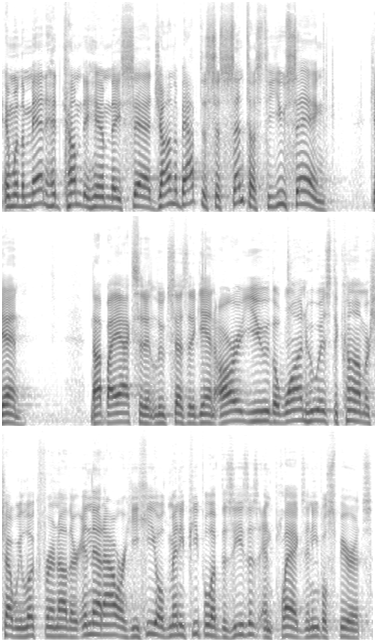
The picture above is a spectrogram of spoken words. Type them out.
And when the men had come to him, they said, John the Baptist has sent us to you, saying, Again, not by accident, Luke says it again, Are you the one who is to come, or shall we look for another? In that hour, he healed many people of diseases and plagues and evil spirits.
